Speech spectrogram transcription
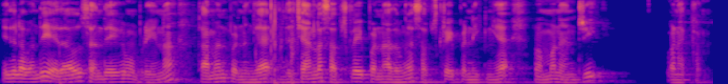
இதில் வந்து ஏதாவது சந்தேகம் அப்படின்னா கமெண்ட் பண்ணுங்கள் இந்த சேனலை சப்ஸ்கிரைப் பண்ணாதவங்க சப்ஸ்கிரைப் பண்ணிக்கங்க. ரொம்ப நன்றி. வணக்கம்.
